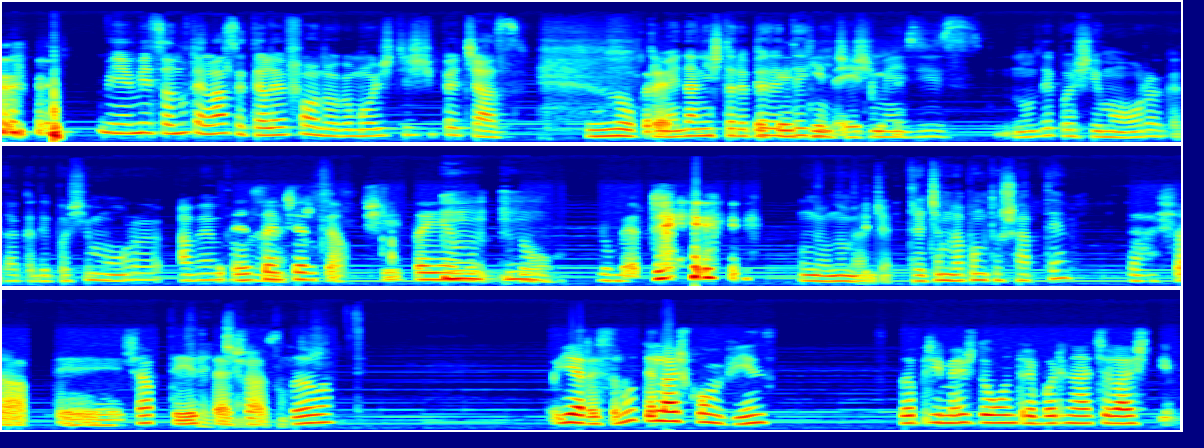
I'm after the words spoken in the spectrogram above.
Mie mi să nu te lase telefonul, că mă știi și pe ceas. Nu că cred. Mi-ai dat niște repere tehnice și mi-ai zis, nu depășim o oră, că dacă depășim o oră, avem Putem probleme. să încercăm și tăiem, mm, nu, nu merge. Nu, nu merge. Trecem la punctul 7? Da, 7. 7 este Trecem așa, să... Iar să nu te lași convins să primești două întrebări în același timp.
